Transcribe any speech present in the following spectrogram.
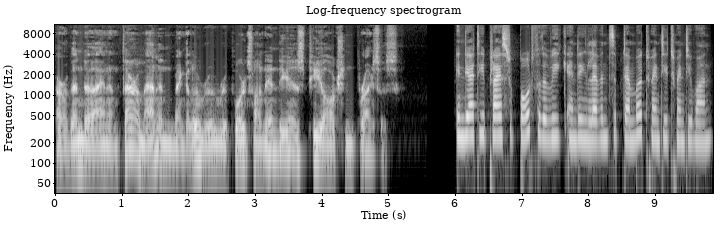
Aravinda Anantharaman in Bengaluru reports on India's tea auction prices. India Tea Price Report for the week ending 11 September 2021.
